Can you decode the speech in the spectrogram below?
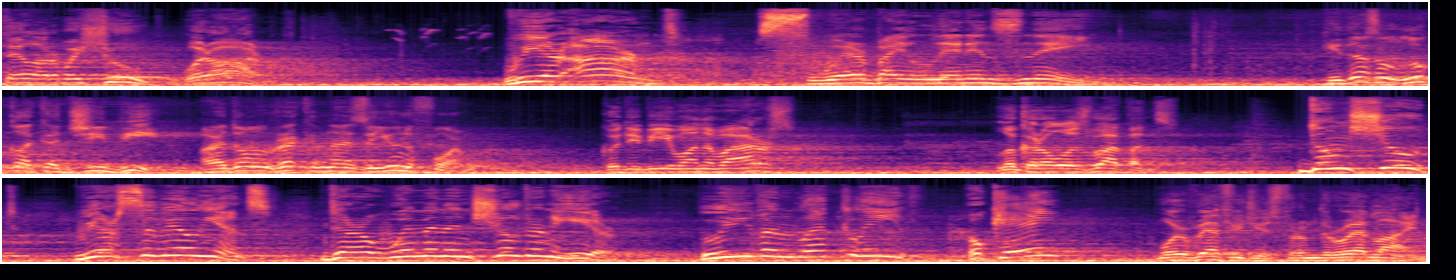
Still or we shoot. We're armed. We are armed. Swear by Lenin's name. He doesn't look like a GB. I don't recognize the uniform. Could he be one of ours? Look at all his weapons. Don't shoot. We are civilians. There are women and children here. Leave and let leave, okay? We're refugees from the Red Line.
